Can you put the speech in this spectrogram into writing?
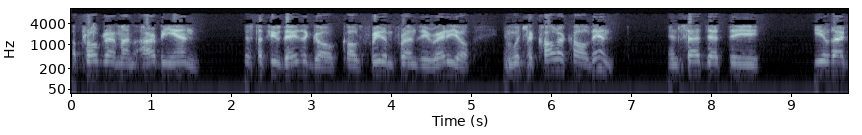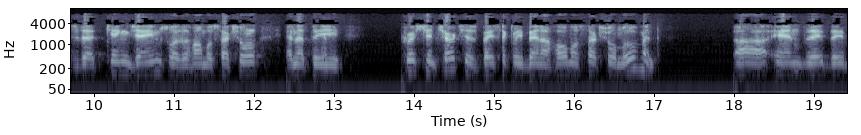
a program on RBN just a few days ago called Freedom Frenzy Radio, in which a caller called in and said that the he alleged that King James was a homosexual and that the Christian church has basically been a homosexual movement. Uh, and the, the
